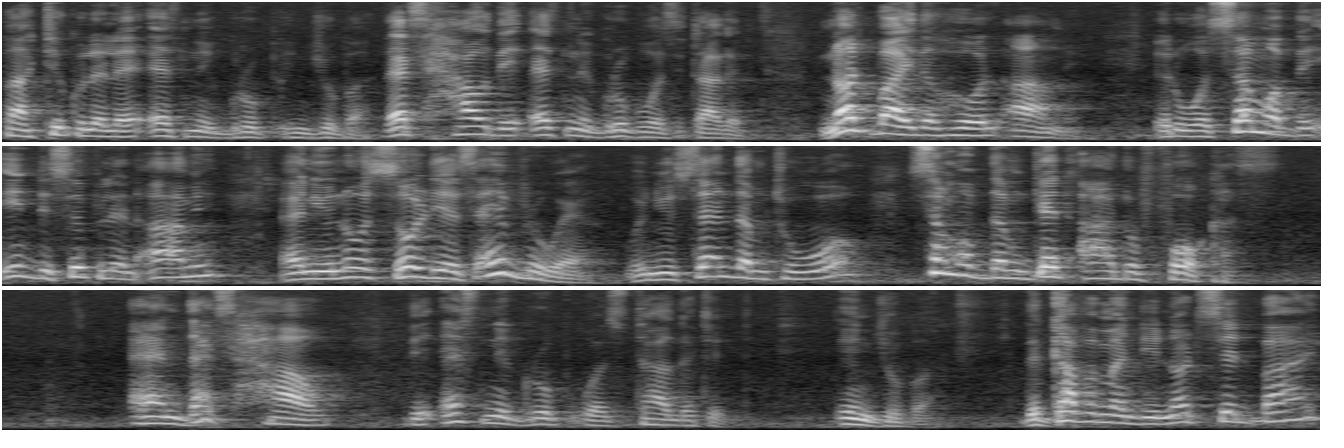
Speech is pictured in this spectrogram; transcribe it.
particularly ethnic group in Juba. That's how the ethnic group was targeted, not by the whole army. It was some of the indisciplined army, and you know soldiers everywhere. When you send them to war, some of them get out of focus. And that's how the ethnic group was targeted in Juba. The government did not sit by.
